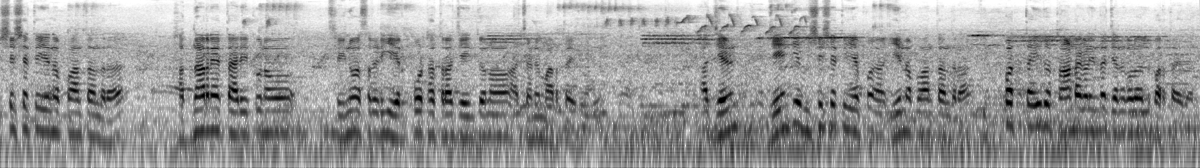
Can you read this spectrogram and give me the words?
ವಿಶೇಷತೆ ಏನಪ್ಪ ಅಂತಂದ್ರೆ, ಹದಿನಾರನೇ ತಾರೀಕು ನಾವು ಶ್ರೀನಿವಾಸ ಹರಡಿಗೆ ಏರ್ಪೋರ್ಟ್ ಹತ್ರ ಜಯಂತಿಯನ್ನು ಆಚರಣೆ ಮಾಡ್ತಾಯಿದ್ದೀವಿ ಆ ಜಯ ಜಯಂತಿಯ ವಿಶೇಷತೆ ಏನಪ್ಪ ಏನಪ್ಪ ಅಂತಂದ್ರೆ, ಇಪ್ಪತ್ತೈದು ತಾಂಡಗಳಿಂದ ಜನಗಳಲ್ಲಿ ಬರ್ತಾಯಿದ್ದಾರೆ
